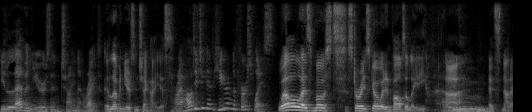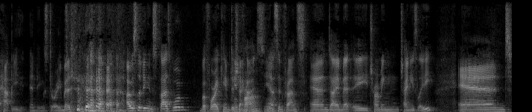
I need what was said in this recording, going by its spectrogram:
11 years in China, right? 11 years in Shanghai, yes. All right. How did you get here in the first place? Well, as most stories go, it involves a lady. Uh, it's not a happy ending story, but I was living in Strasbourg before I came to In Shanghai. France, yeah. Yes, in France. And I met a charming Chinese lady. And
